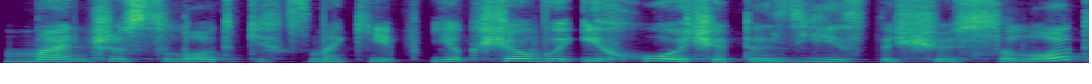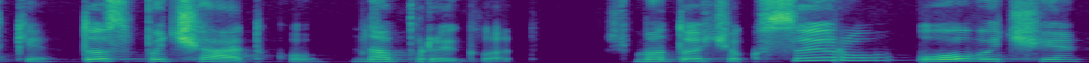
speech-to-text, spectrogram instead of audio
менше солодких смаків. Якщо ви і хочете з'їсти щось солодке, то спочатку, наприклад, шматочок сиру, овочі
